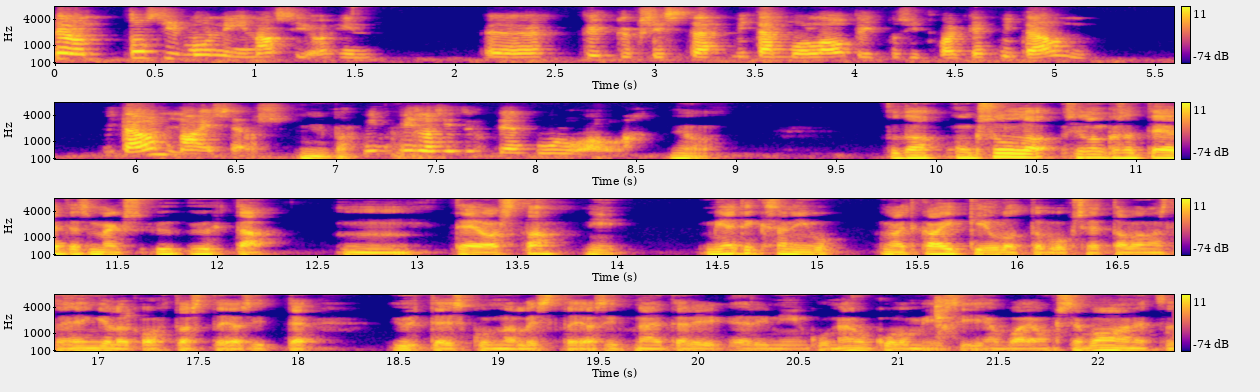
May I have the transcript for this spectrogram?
ne on tosi moniin asioihin ö, mitä me ollaan opittu sit vaikka, että mitä on, mitä on naiseus. Niinpä. M- millaisia tyttöjen kuuluu olla. Joo. Tota, onko sulla, silloin kun sä teet esimerkiksi y- yhtä mm, teosta, niin mietitkö sä niinku noita kaikki ulottuvuuksia, tavallaan sitä henkilökohtaista ja sitten yhteiskunnallista ja sitten näitä eri, eri niin kuin näkökulmia siihen, vai onko se vaan, että sä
